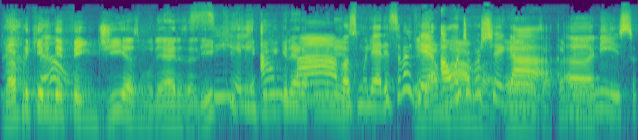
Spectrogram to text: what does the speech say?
Não é porque não. ele defendia as mulheres ali Sim, que significa que ele era feminista. as mulheres. Você vai ver aonde eu vou chegar é, uh, nisso.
